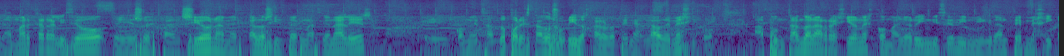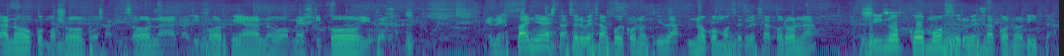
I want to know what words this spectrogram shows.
la marca realizó eh, su expansión a mercados internacionales, eh, comenzando por Estados Unidos, claro, lo tenía al lado de México, apuntando a las regiones con mayor índice de inmigrantes mexicanos, como son pues, Arizona, California, Nuevo México y Texas. En España, esta cerveza fue conocida no como cerveza Corona, sino como cerveza Conorita.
